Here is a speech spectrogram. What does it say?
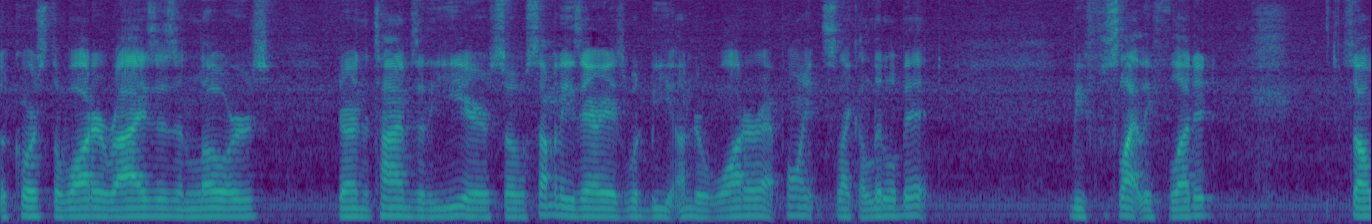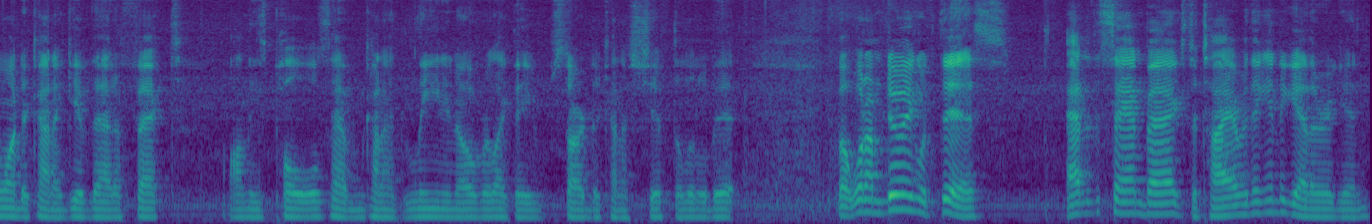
of course, the water rises and lowers during the times of the year. So some of these areas would be underwater at points, like a little bit, be slightly flooded. So I wanted to kind of give that effect on these poles, have them kind of leaning over like they started to kind of shift a little bit. But what I'm doing with this, added the sandbags to tie everything in together again.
